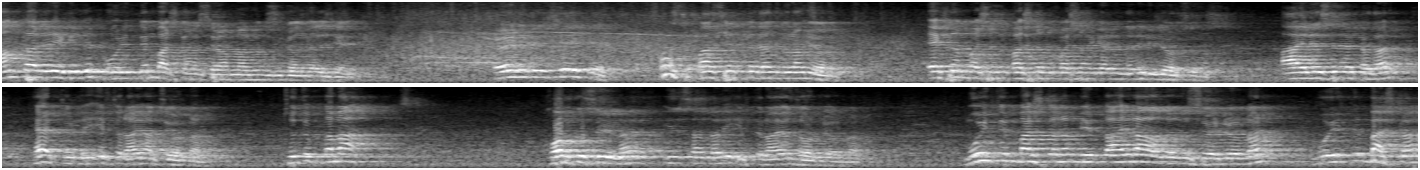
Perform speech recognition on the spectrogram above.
Antalya'ya gidip Muhittin Başkan'a selamlarınızı göndereceğim. Öyle bir şey ki bahs- bahsetmeden duramıyorum. Ekrem Başkan'ın, Başkan'ın başına gelenleri biliyorsunuz. Ailesine kadar her türlü iftirayı atıyorlar. Tutuklama korkusuyla insanları iftiraya zorluyorlar. Muhittin Başkan'ın bir daire aldığını söylüyorlar. Muhittin Başkan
